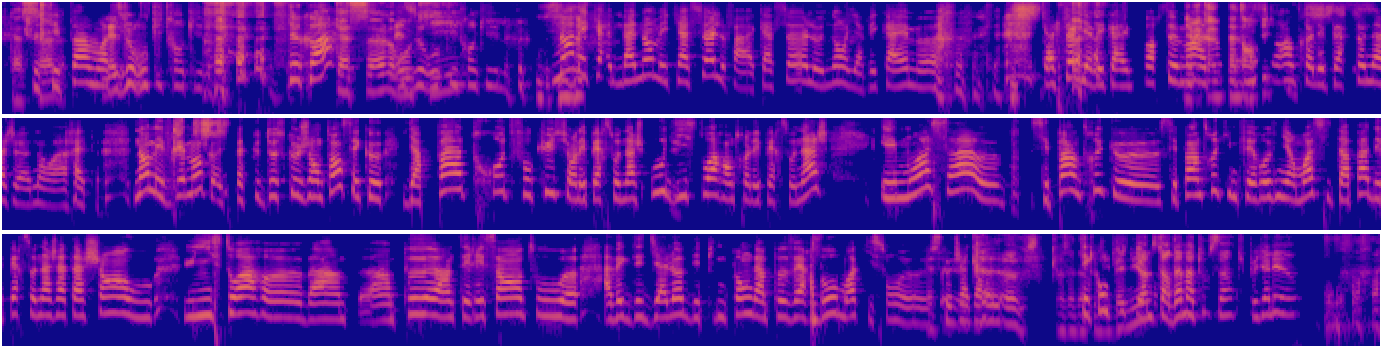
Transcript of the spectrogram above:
euh, je sais Castle. pas moi, Laisse le rookie tranquille. de quoi? Castle, Laisse rookie Rookie. tranquille. Non, mais, Ca- bah non, mais Castle, enfin, Castle, euh, non, il y avait quand même. euh, Castle, il y avait quand même fortement un entre les personnages. Euh, Non, arrête. Non, mais vraiment, que- parce que de ce que j'entends, c'est qu'il n'y a pas trop de focus sur les personnages ou d'histoire entre les personnages. Et moi, ça, euh, c'est pas un truc, euh, c'est pas un truc qui me fait revenir. Moi, si t'as pas des personnages attachants ou une histoire euh, bah, un, un peu intéressante ou euh, avec des dialogues, des ping-pong un peu verbaux, moi, qui sont euh, ce que j'adore. compliqué. Ben, New Amsterdam a tout ça. Tu peux y aller. Hein.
